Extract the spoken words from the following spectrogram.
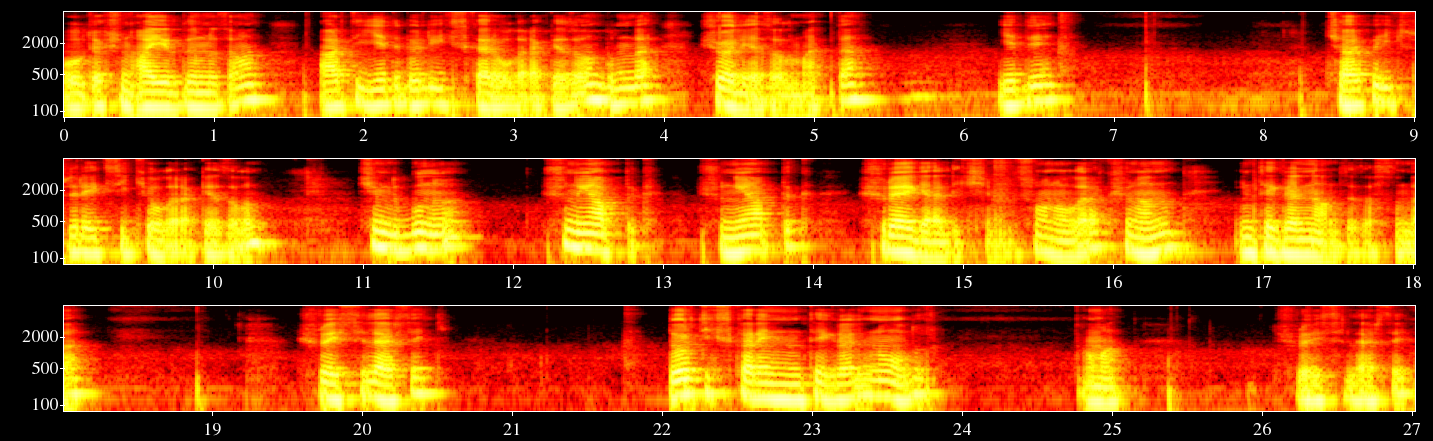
olacak şunu ayırdığımız zaman artı 7 bölü x kare olarak yazalım. Bunu da şöyle yazalım hatta. 7 çarpı x üzeri eksi 2 olarak yazalım. Şimdi bunu şunu yaptık. Şunu yaptık. Şuraya geldik şimdi. Son olarak şunun integralini alacağız aslında. Şurayı silersek 4x karenin integrali ne olur? Aman şurayı silersek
